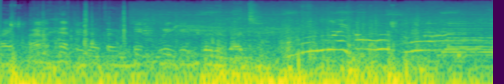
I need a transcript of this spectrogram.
I, I'm happy that I can bring in look at that. Oh my God! Wow!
